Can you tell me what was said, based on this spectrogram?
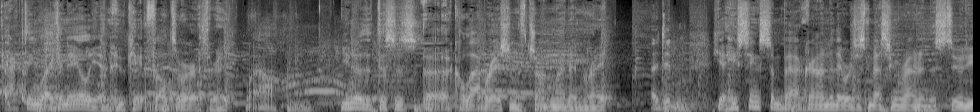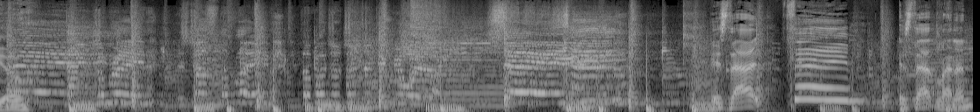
acting like an alien who fell to Earth, right? Wow. You know that this is a collaboration with John Lennon, right? I didn't. Yeah, he sings some background and they were just messing around in the studio. Is that fame? Is that Lennon?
